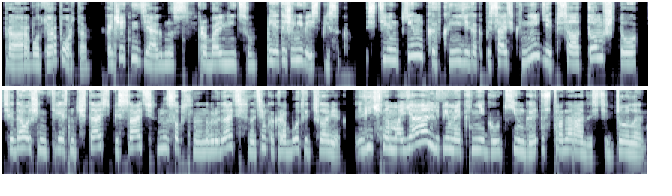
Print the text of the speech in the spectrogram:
про работу аэропорта. Окончательный диагноз про больницу. И это еще не весь список. Стивен Кинг в книге «Как писать книги» писал о том, что всегда очень интересно читать, писать, ну, собственно, наблюдать за тем, как работает человек. Лично моя любимая книга у Кинга – это «Страна радости» Джойленд.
